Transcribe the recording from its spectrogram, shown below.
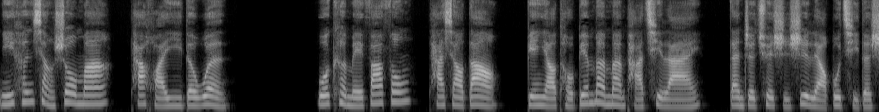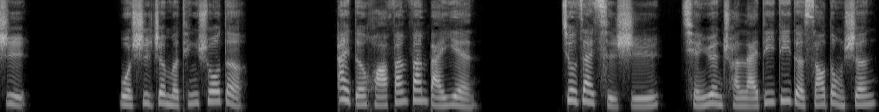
你很享受吗？”他怀疑的问。“我可没发疯。”他笑道，边摇头边慢慢爬起来。“但这确实是了不起的事。我是这么听说的。”爱德华翻翻白眼。就在此时。前院传来低低的骚动声，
